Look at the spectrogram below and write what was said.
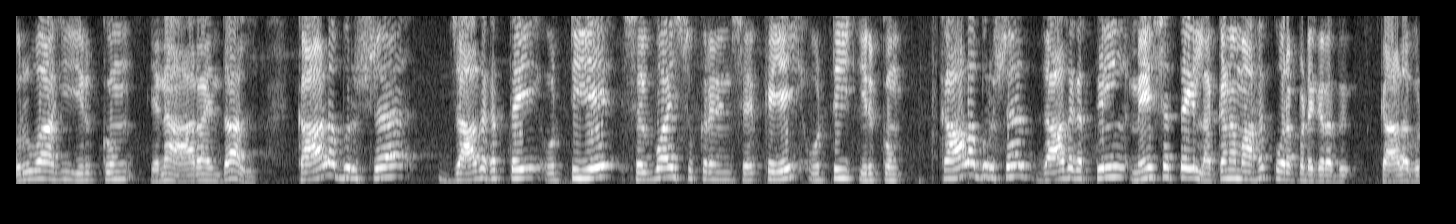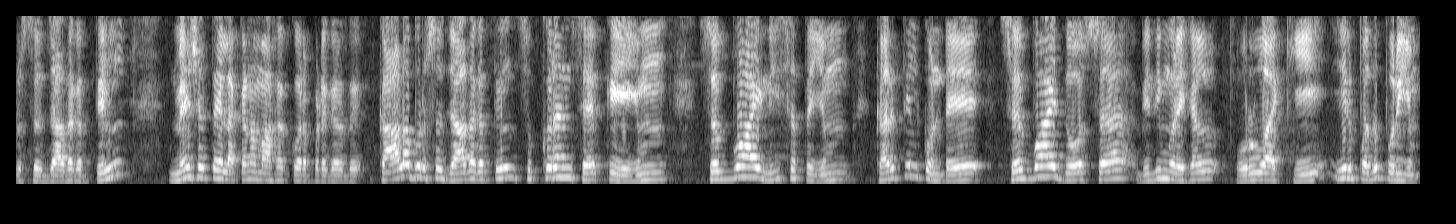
உருவாகி இருக்கும் என ஆராய்ந்தால் காலபுருஷ ஜாதகத்தை ஒட்டியே செவ்வாய் சுக்கிரனின் சேர்க்கையை ஒட்டி இருக்கும். காலபுருஷ ஜாதகத்தில் மேஷத்தை லக்கணமாக கூறப்படுகிறது. காலபுருஷ ஜாதகத்தில் மேஷத்தை லக்கணமாக கூறப்படுகிறது. காலபுருஷ ஜாதகத்தில் சுக்கிரன் சேர்க்கையையும் செவ்வாய் நீசத்தையும் கருத்தில் கொண்டே செவ்வாய் தோஷ விதிமுறைகள் உருவாக்கி இருப்பது புரியும்.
